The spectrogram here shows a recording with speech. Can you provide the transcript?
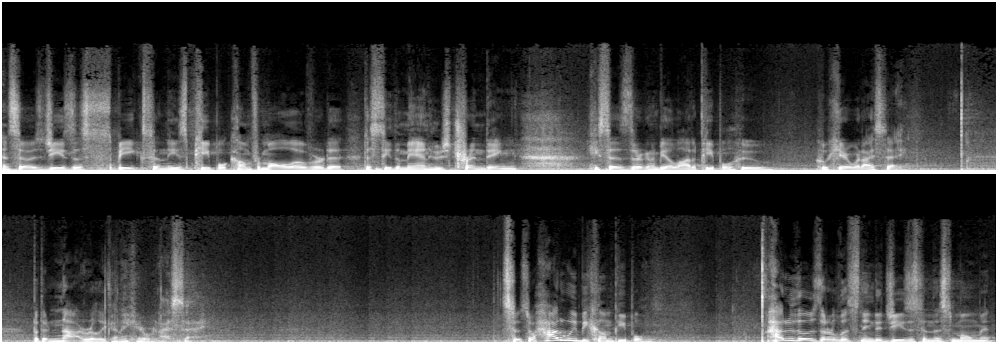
And so, as Jesus speaks and these people come from all over to, to see the man who's trending, he says there are going to be a lot of people who, who hear what I say, but they're not really going to hear what I say. So, so, how do we become people? How do those that are listening to Jesus in this moment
